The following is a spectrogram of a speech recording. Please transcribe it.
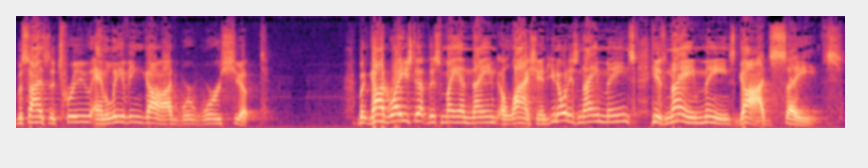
besides the true and living God were worshiped. But God raised up this man named Elisha. And do you know what his name means? His name means God saves.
